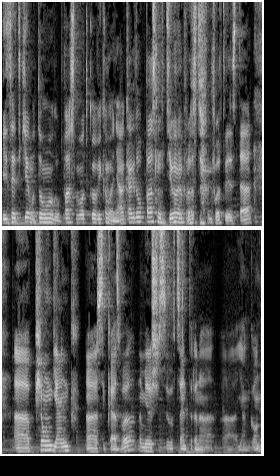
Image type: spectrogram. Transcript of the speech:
И те такива, ама то мога да опасно, мога такова, викам, а няма как да опасно, отиваме просто, каквото е ста. А, Пьонгянг се казва, намираше се в центъра на а, Янгон.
